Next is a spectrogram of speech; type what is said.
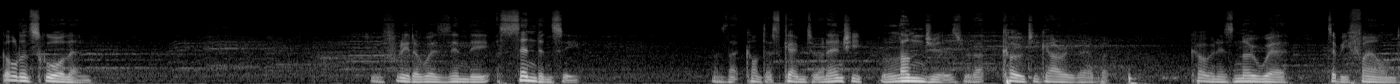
Golden score then. Giuffrida was in the ascendancy as that contest came to an end. She lunges with that Kotigari there, but Cohen is nowhere to be found.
